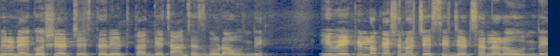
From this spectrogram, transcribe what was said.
మీరు నెగోషియేట్ చేస్తే రేటు తగ్గే ఛాన్సెస్ కూడా ఉంది. ఈ వెహికల్ లొకేషన్ వచ్చేసి జడ్సర్లలో ఉంది.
